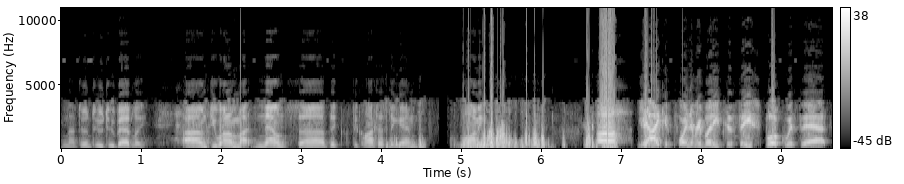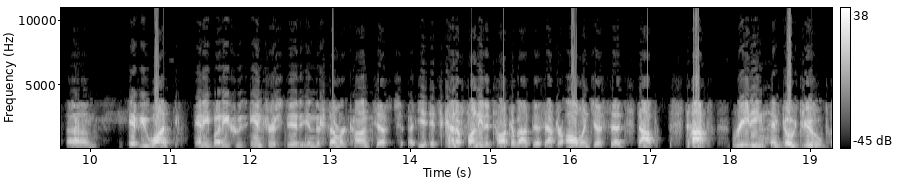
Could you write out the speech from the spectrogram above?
not doing too too badly. Um, do you want to announce uh, the the contest again, Lonnie? Uh, yeah, I could point everybody to Facebook with that. Um, if you want anybody who's interested in the summer contest, it's kind of funny to talk about this after Alwyn just said stop, stop reading and go do.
